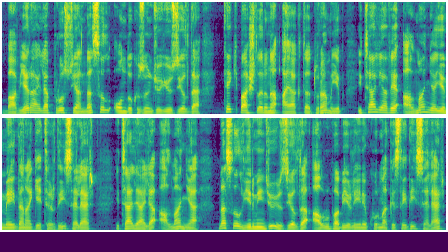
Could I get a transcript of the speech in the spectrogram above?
Bavyera ile Prusya nasıl 19. yüzyılda tek başlarına ayakta duramayıp İtalya ve Almanya'yı meydana getirdiyseler, İtalya ile Almanya nasıl 20. yüzyılda Avrupa Birliği'ni kurmak istediyseler,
